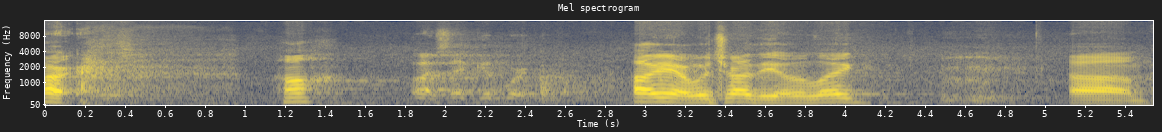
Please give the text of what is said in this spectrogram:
All right. Huh? Oh, I said good work. Oh yeah, we'll try the other leg. Um,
